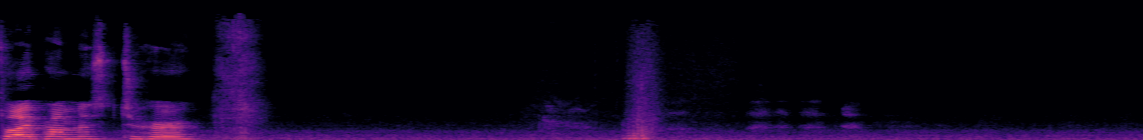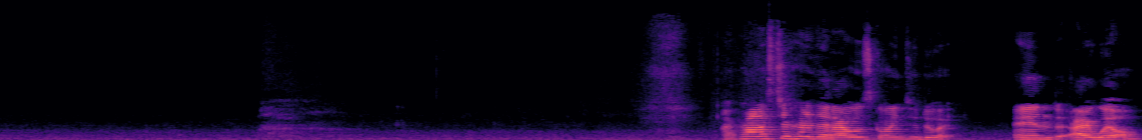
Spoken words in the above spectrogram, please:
So I promised to her I promised to her that I was going to do it, and I will.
